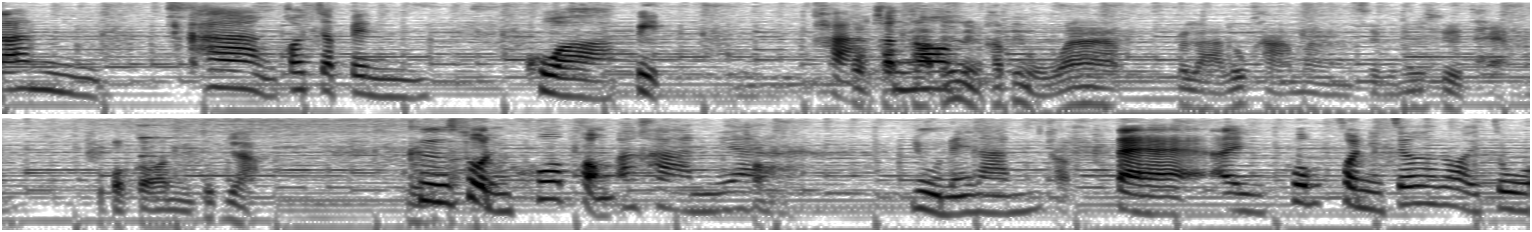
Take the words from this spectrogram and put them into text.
ด้านข้างก็จะเป็นครัวปิดค่ะผมสอบข้างนถามอกนิดหนึ่งครับพี่หมูว่าเวลาลูกค้ามาเซเว่นนี่คือแถมอุปกรณ์ทุกอย่าง คือส่วนควบของอาคารเนี่ยอ๋ออยู่ในนั้นครับแต่ไอ้พวกเฟอร์นิเจอร์ลอยตัว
